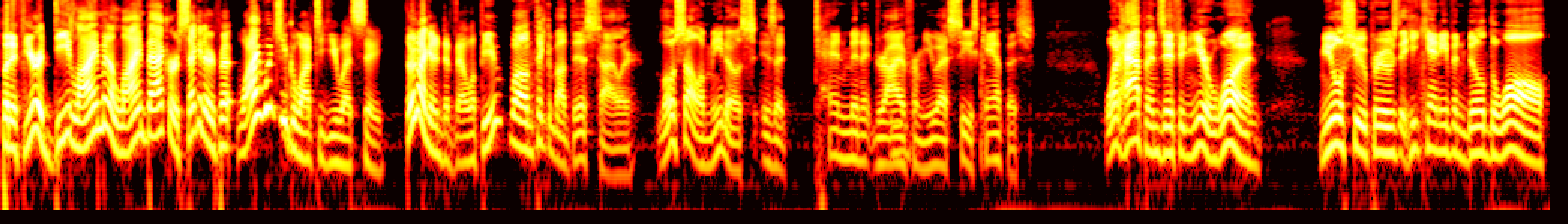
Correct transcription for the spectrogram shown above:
but if you're a D lineman, a linebacker, or a secondary, why would you go out to USC? They're not going to develop you. Well, and think about this, Tyler. Los Alamitos is a 10 minute drive mm. from USC's campus. What happens if in year one, Muleshoe proves that he can't even build the wall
